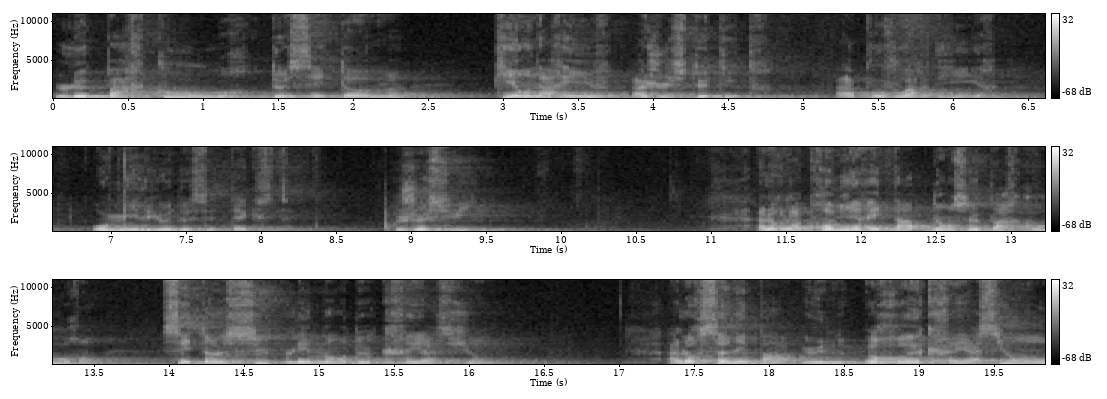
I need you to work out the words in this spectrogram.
le parcours de cet homme qui en arrive, à juste titre, à pouvoir dire, au milieu de ce texte, je suis. Alors la première étape dans ce parcours, c'est un supplément de création. Alors ce n'est pas une recréation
